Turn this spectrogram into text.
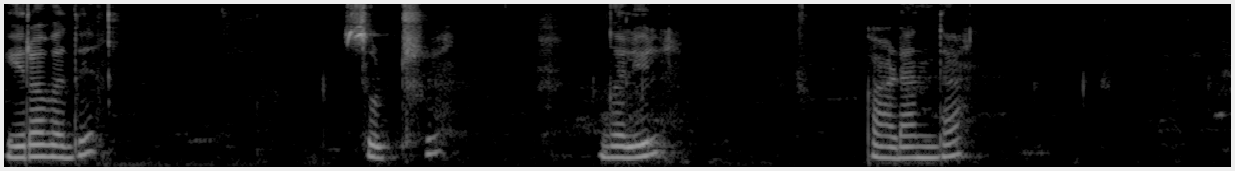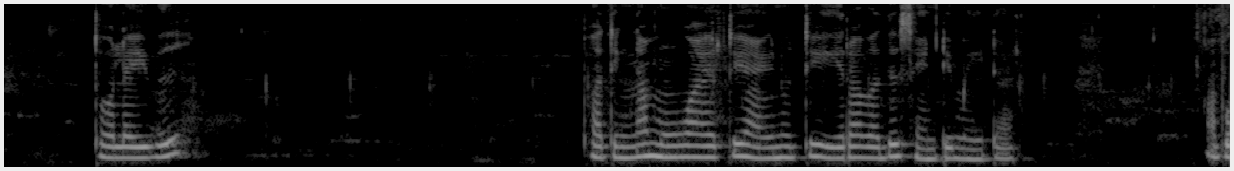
இருபது சுற்றுகளில் கடந்த தொலைவு பார்த்திங்கன்னா மூவாயிரத்தி ஐநூற்றி இருபது சென்டிமீட்டர். அப்போ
